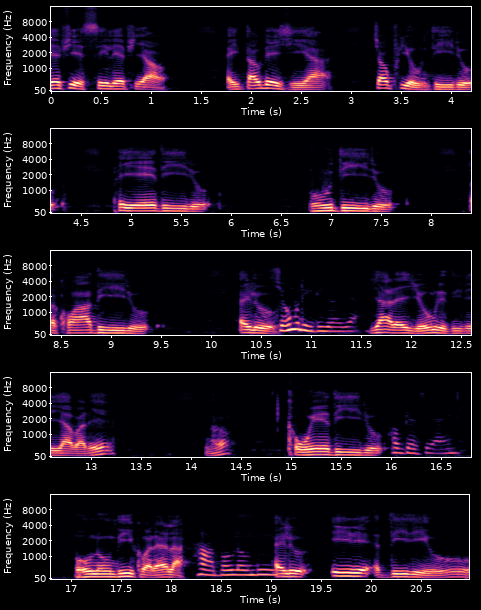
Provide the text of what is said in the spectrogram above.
လည်းဖြစ်ဆေးလည်းဖြစ်အောင်အဲ့တောက်တဲ့ရေကကြောက်ဖြုံသီးတို့ဖျဲသီးတို့ဘူးသီးတို့တခွားသီးတို့အဲ့လိုရုံးမတီတီရောရရတဲ့ရုံးမတွေသီးတွေရပါတယ်နော်ခွဲသီးတို့ဟုတ်ကဲ့ဆရာကြီးဘုံလုံးသီးခေါ်တယ်လားဟာဘုံလုံးသီးအဲ့လိုအေးတဲ့အသီးတွေကို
